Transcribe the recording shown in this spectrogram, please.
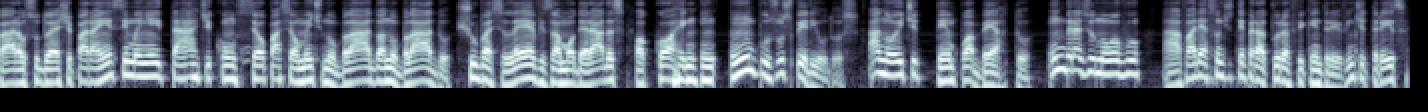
Para o sudoeste paraense, manhã e tarde com céu parcialmente nublado a nublado. Chuvas leves a moderadas ocorrem em ambos os períodos. À noite, tempo aberto. Em Brasil Novo, a variação de temperatura fica entre 23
